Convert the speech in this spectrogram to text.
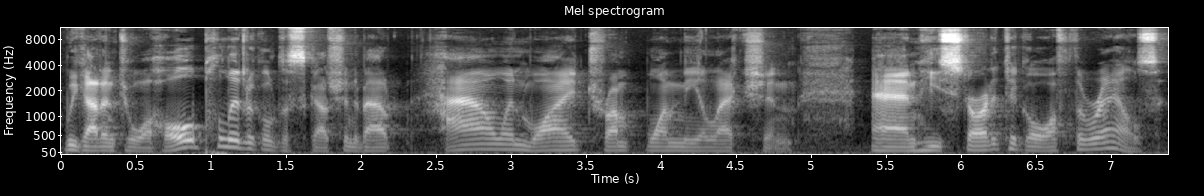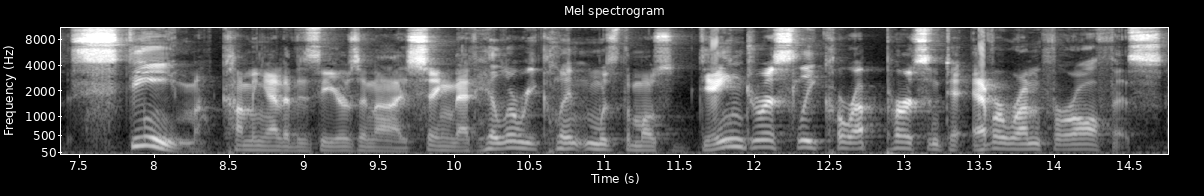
We got into a whole political discussion about how and why Trump won the election and he started to go off the rails. Steam coming out of his ears and eyes, saying that Hillary Clinton was the most dangerously corrupt person to ever run for office.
